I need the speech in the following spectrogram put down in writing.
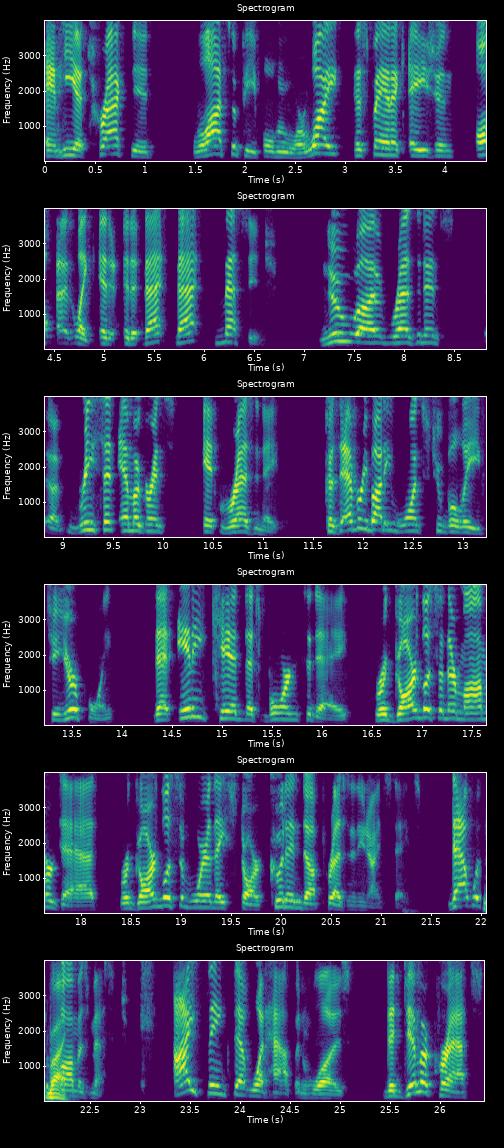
And he attracted lots of people who were white, Hispanic, Asian, all, uh, like it, it, that that message, new uh, residents, uh, recent immigrants, it resonated because everybody wants to believe, to your point, that any kid that's born today, regardless of their mom or dad, regardless of where they start, could end up president of the United States. That was Right. Obama's message. I think that what happened was the Democrats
